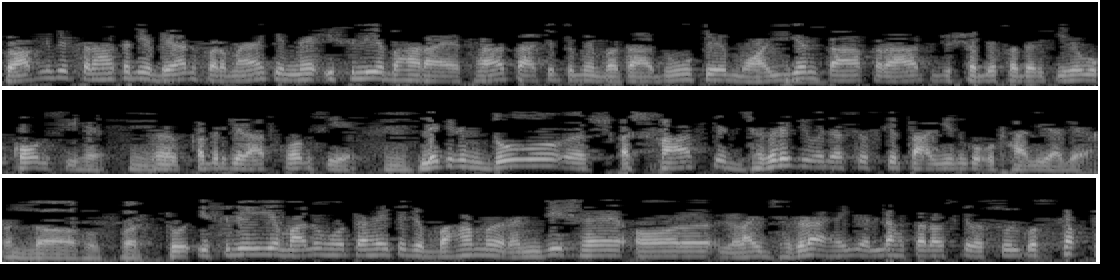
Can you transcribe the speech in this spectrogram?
تو آپ نے بھی سراہتن یہ بیان فرمایا کہ میں اس لیے باہر آیا تھا تاکہ تمہیں بتا دوں کہ معین طاق رات جو شب قدر کی ہے وہ کون سی ہے۔ قدر کی رات کون سی ہے۔ لیکن ان دو اشخاص کے جھگڑے کی وجہ سے اس کے تعین کو اٹھا لیا گیا۔ اللہ تو اس لیے یہ معلوم ہوتا ہے کہ جو بہم رنجش ہے اور لڑائی جھگڑا ہے یہ اللہ تعالیٰ اس کے رسول کو سخت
